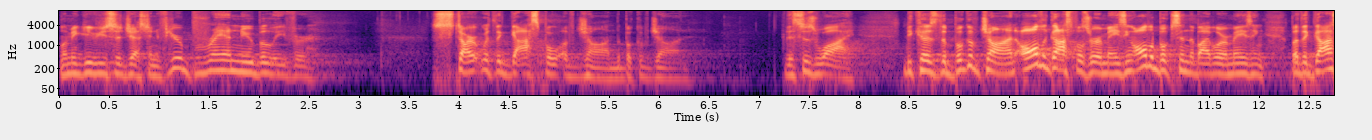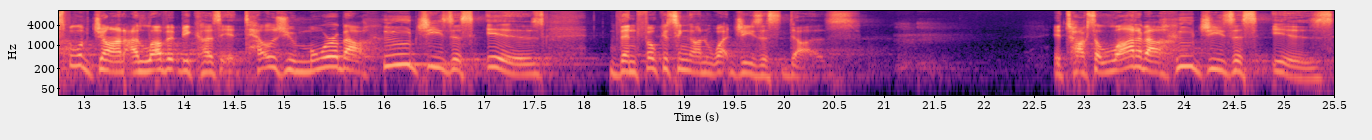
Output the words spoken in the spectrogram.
Let me give you a suggestion. If you're a brand new believer, start with the Gospel of John, the book of John. This is why because the book of John, all the gospels are amazing, all the books in the Bible are amazing, but the gospel of John, I love it because it tells you more about who Jesus is than focusing on what Jesus does. It talks a lot about who Jesus is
